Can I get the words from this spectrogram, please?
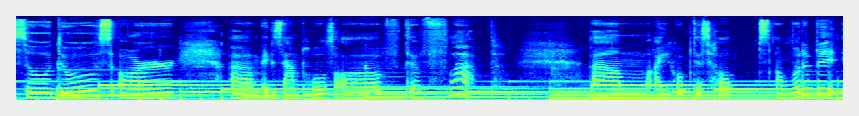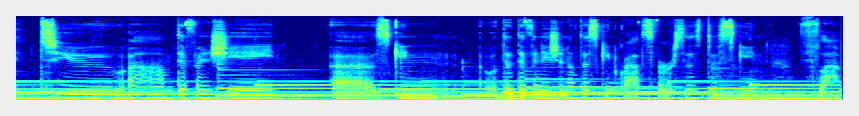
So, those are um, examples of the flap. Um, I hope this helps a little bit to um, differentiate uh, skin, the definition of the skin grafts versus the skin flap.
